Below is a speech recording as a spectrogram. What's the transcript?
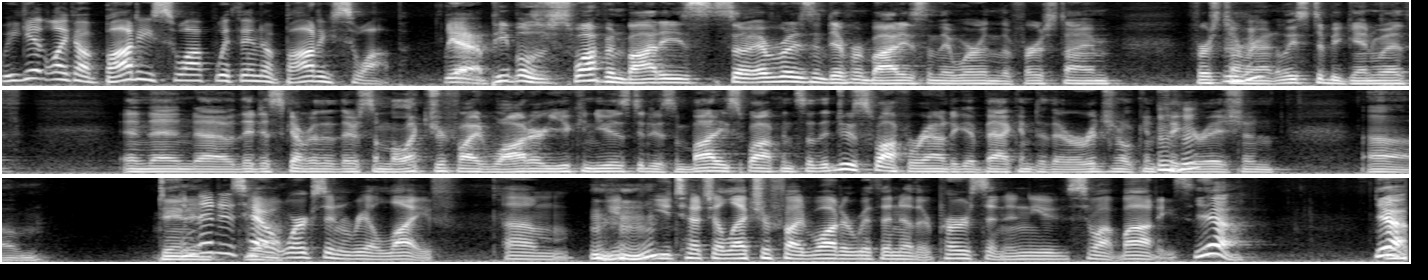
we get like a body swap within a body swap. yeah, people are swapping bodies, so everybody's in different bodies than they were in the first time, first time around, at least to begin with. And then uh, they discover that there's some electrified water you can use to do some body swapping, so they do swap around to get back into their original configuration. Um, Danny, And that is how yeah. it works in real life. Um, Mm-hmm. you, you touch electrified water with another person and you swap bodies. Yeah, yeah.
